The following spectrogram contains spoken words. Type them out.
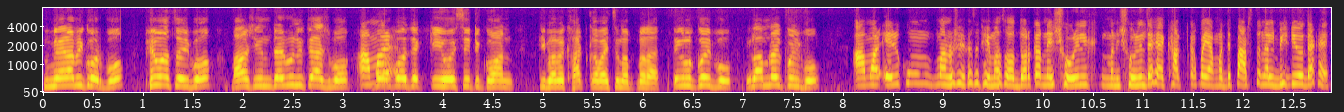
তুমি আর আমি করব ফেমাস হইব মানুষ ইন্টারভিউ নিতে আসব বলব যে কি হয়েছে একটু কন কীভাবে খাট কামাইছেন আপনারা এগুলো কইবো এগুলো আমরাই কইবো। আমার এরকম মানুষের কাছে ফেমাস হওয়ার দরকার নেই শরীর মানে শরীর দেখায় খাট কাপায় আমাদের পার্সোনাল ভিডিও দেখায়।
